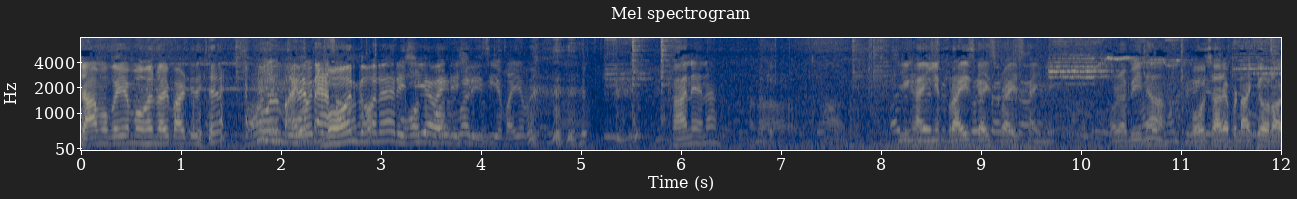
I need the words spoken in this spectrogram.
शाम हो गई है मोहन भाई पार्टी दे रहे हैं। मोहन भाई मोहन कौन है? ऋषि है भाई ऋषि। है भाई खाने हैं ना? हमें तो हाँ। ये खाएँगे फ्राइज गाइस फ्राइज खाएँगे। और अभी ना बहुत सारे पटाखे और आ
